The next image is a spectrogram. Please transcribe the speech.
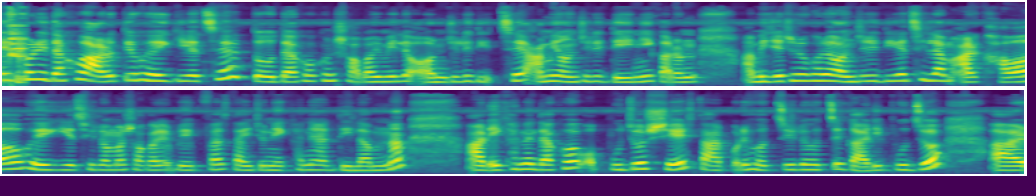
এরপরই দেখো আরতি হয়ে গিয়েছে। তো দেখো এখন সবাই মিলে অঞ্জলি দিচ্ছে। আমি অঞ্জলি দেইনি কারণ আমি জেঠুর ঘরে অঞ্জলি দিয়েছিলাম আর খাওয়াও হয়ে গিয়েছিল আমার সকালের ব্রেকফাস্ট তাই জন্য এখানে আর দিলাম না। আর এখানে দেখো পুজো শেষ, তারপরে হচ্ছিল হচ্ছে গাড়ি পুজো। আর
